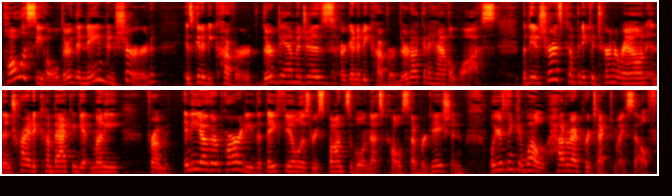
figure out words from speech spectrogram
policyholder, the named insured, is going to be covered. Their damages are going to be covered. They're not going to have a loss. But the insurance company can turn around and then try to come back and get money from any other party that they feel is responsible, and that's called subrogation. Well, you're thinking, well, how do I protect myself?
